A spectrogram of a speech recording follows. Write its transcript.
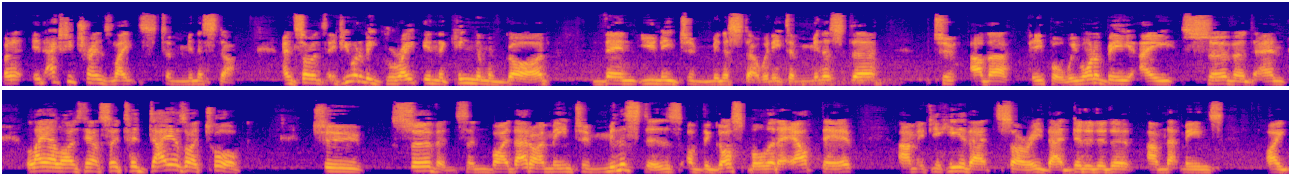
but it, it actually translates to minister. And so, if you want to be great in the kingdom of God, then you need to minister. We need to minister to other people. We want to be a servant and lay our lives down. So today, as I talk to servants, and by that I mean to ministers of the gospel that are out there, um, if you hear that, sorry, that da da da da, um, that means I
